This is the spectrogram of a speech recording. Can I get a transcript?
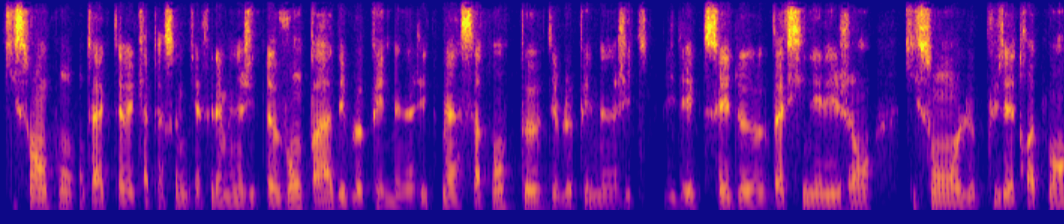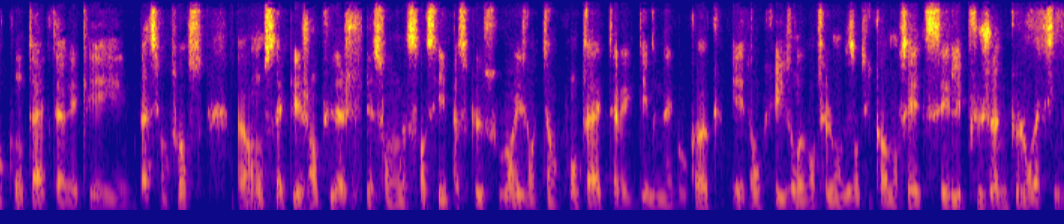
qui sont en contact avec la personne qui a fait la méningite ne vont pas développer une méningite, mais un certain nombre peuvent développer une méningite. L'idée, c'est de vacciner les gens qui sont le plus étroitement en contact avec les patients sources. Euh, on sait que les gens plus âgés sont moins sensibles parce que souvent ils ont été en contact avec des méningocoques et donc ils ont éventuellement des anticorps. Donc c'est les plus jeunes que l'on vaccine.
